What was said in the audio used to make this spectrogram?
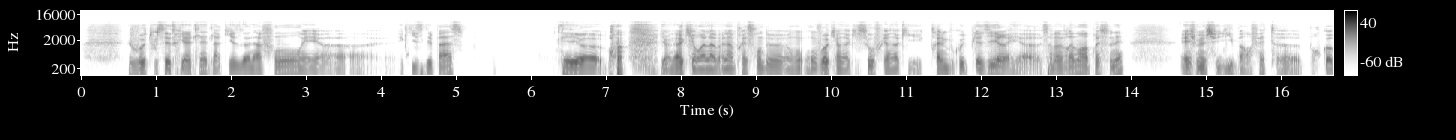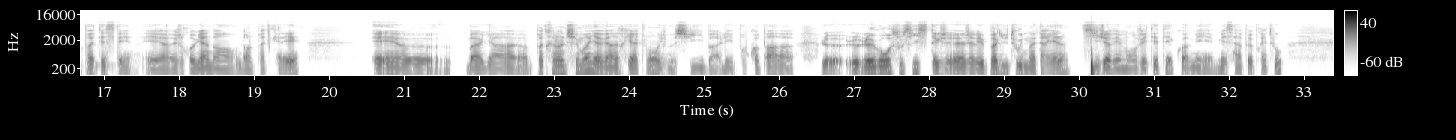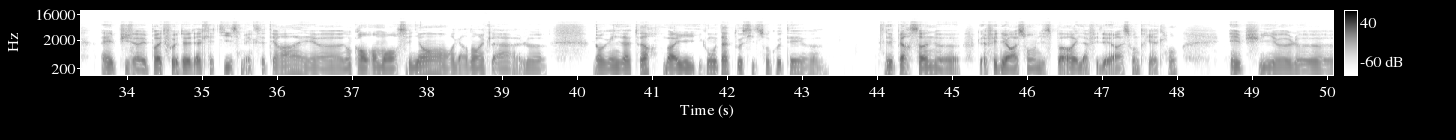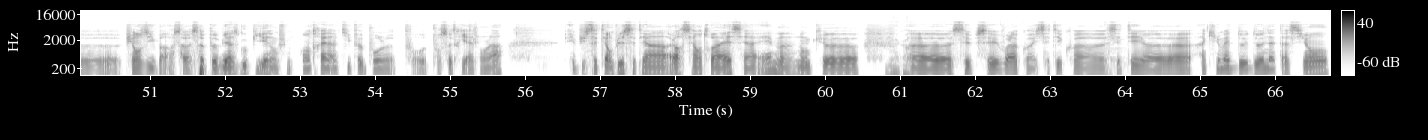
tous ces triathlètes là qui se donnent à fond et euh, qui se dépassent. Et euh, il y en a qui ont l'impression de on, voit qu'il y en a qui souffrent il y en a qui prennent beaucoup de plaisir et ça m'a vraiment impressionné. Et je me suis dit bah en fait pourquoi pas tester? Et je reviens dans dans le Pas-de-Calais et bah, il y a pas très loin de chez moi, il y avait un triathlon et je me suis dit, bah allez, pourquoi pas. Le, le, gros souci, c'était que j'avais pas du tout de matériel. Si j'avais mon VTT, quoi, mais, mais c'est à peu près tout. Et puis j'avais pas de fauteuil d'athlétisme, etc. Et euh, donc en, en en regardant avec le, l'organisateur, bah il, contacte aussi de son côté des personnes de la fédération d'e-sport et de la fédération de triathlon et puis euh, le, puis on se dit bah ça, ça peut bien se goupiller, donc je m'entraîne un petit peu pour le, pour pour ce triathlon là. Et puis c'était en plus c'était un, alors c'est entre un S et un M, donc euh, euh, c'est c'est voilà quoi, c'était quoi, euh, c'était euh, un kilomètre de, de natation,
